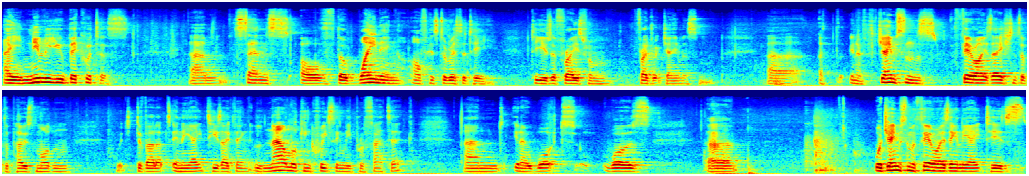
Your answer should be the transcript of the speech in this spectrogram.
a newly ubiquitous um, sense of the waning of historicity, to use a phrase from Fredric Jameson. Uh, you know, Jameson's theorizations of the postmodern, which developed in the 80s, I think, now look increasingly prophetic. And, you know, what was uh, what Jameson was theorizing in the 80s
